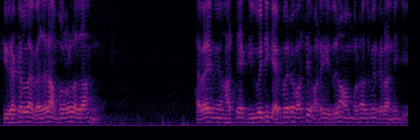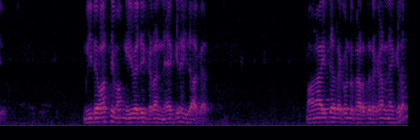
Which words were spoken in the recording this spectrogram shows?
සිර කරලා වැදලා අඹරවලා දාන්න. හැබැයි මේ මහත්තයා කිව්ව ටික ඇහුවට පස්සේ මට හිතුණා මම මොනවද මේ කරන්නේ කියලා. ඊට පස්සේ මම ඒ වැඩේ කරන්නේ නැහැ කියලා හිතාගත්තා. මම ආයිසර කොට කරදර කරන්නේ නැහැ කියලා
